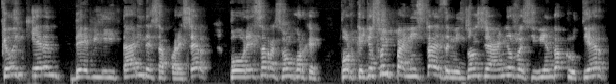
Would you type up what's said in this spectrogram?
que hoy quieren debilitar y desaparecer. Por esa razón, Jorge, porque yo soy panista desde mis 11 años recibiendo a Cloutier,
